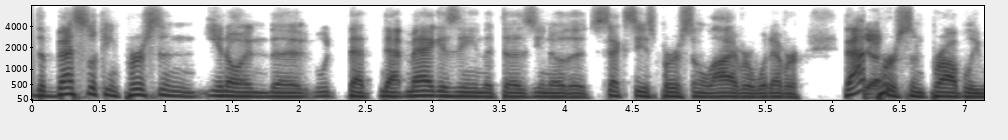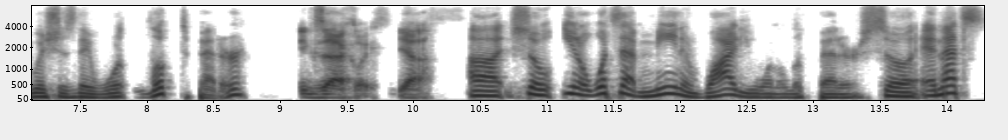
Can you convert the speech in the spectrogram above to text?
the best looking person, you know, in the that that magazine that does, you know, the sexiest person alive or whatever. That Yeah. person probably wishes they w- looked better. Exactly. Yeah. Uh, so you know, what's that mean, and why do you want to look better? So, and that's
